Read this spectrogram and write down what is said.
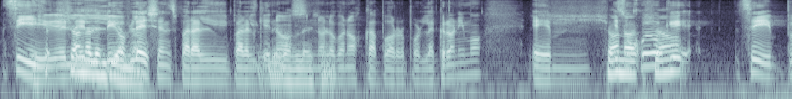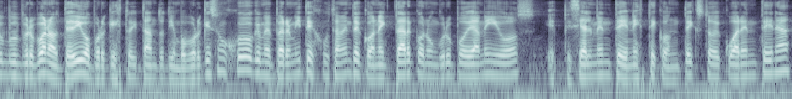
Sí, el, no League of. Legends, para el, para el que no, no lo conozca por, por el acrónimo. em, Yo es no- un juego yo- que... Sí, p- p- pero bueno, te digo por qué estoy tanto tiempo. Porque es un juego que me permite justamente conectar con un grupo de amigos, especialmente en este contexto de cuarentena,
